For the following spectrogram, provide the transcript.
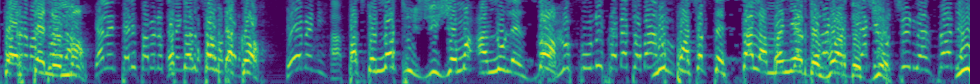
Certainement. Est-ce que nous sommes d'accord? Ah, Parce que notre jugement à nous les hommes, nous pensons que c'est ça la manière de voir de Dieu. Nous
